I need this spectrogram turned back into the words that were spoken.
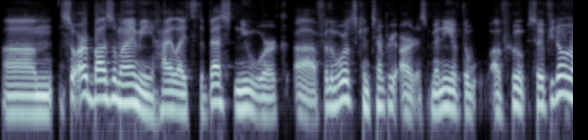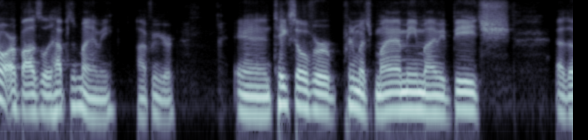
Um, so Art Basel Miami highlights the best new work uh, for the world's contemporary artists, many of the of whom. So if you don't know Art Basel, it happens in Miami, uh, from here, and takes over pretty much Miami, Miami Beach, uh, the,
